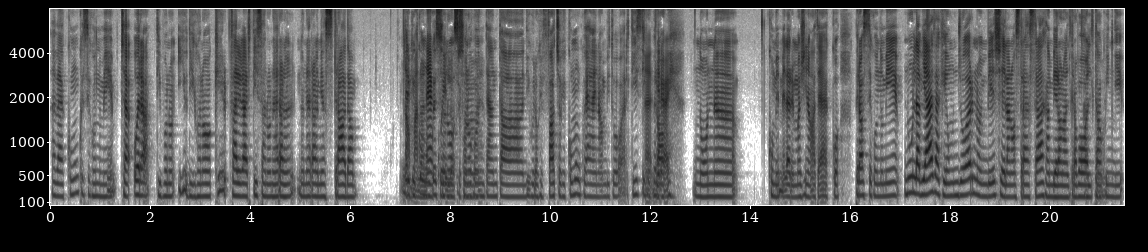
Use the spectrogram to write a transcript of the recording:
Vabbè, comunque secondo me, cioè ora tipo no- io dico no, che fare l'artista non era, non era la mia strada. Perché ma non è comunque quello, sono, sono me. contenta di quello che faccio, che comunque è in ambito artistico, Eh, però direi. non come me l'ero immaginata, ecco. Però secondo me nulla vieta che un giorno invece la nostra strada cambierà un'altra volta, Appunto. quindi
